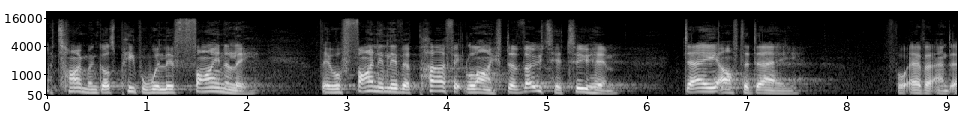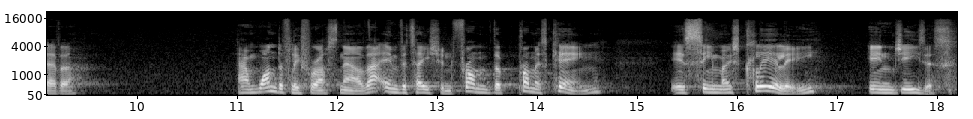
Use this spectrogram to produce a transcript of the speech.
a time when God's people will live finally. They will finally live a perfect life devoted to Him day after day, forever and ever. And wonderfully for us now, that invitation from the promised King is seen most clearly in Jesus.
